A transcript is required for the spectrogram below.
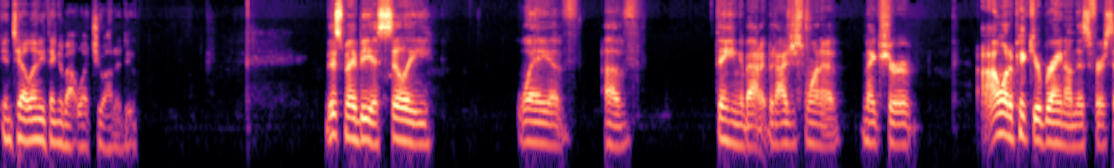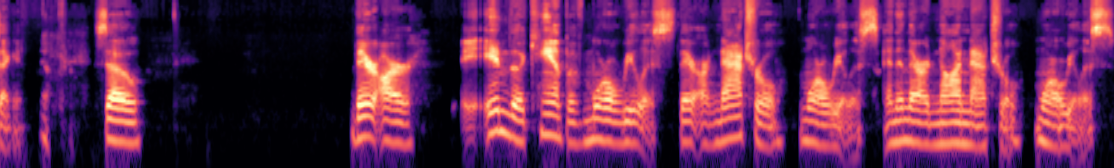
entail anything about what you ought to do? This may be a silly way of of thinking about it, but I just want to make sure I want to pick your brain on this for a second. Yeah. So there are in the camp of moral realists, there are natural moral realists, and then there are non-natural moral realists.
